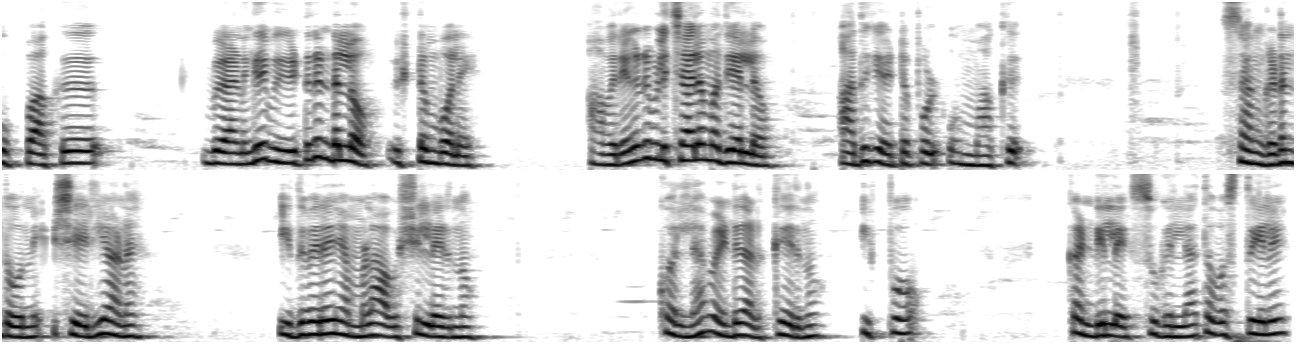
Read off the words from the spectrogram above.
ഉപ്പാക്ക് വേണമെങ്കിൽ വീട്ടിലുണ്ടല്ലോ ഇഷ്ടം പോലെ. അവരെ കൂടി വിളിച്ചാലും മതിയല്ലോ. അത് കേട്ടപ്പോൾ ഉമ്മാക്ക് സങ്കടം തോന്നി. ശരിയാണ്. ഇതുവരെ നമ്മൾ ആവശ്യമില്ലായിരുന്നു. കൊല്ലാൻ വേണ്ടി നടക്കുകയായിരുന്നു ഇപ്പോൾ കണ്ടില്ലേ സുഖമില്ലാത്ത അവസ്ഥയിൽ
